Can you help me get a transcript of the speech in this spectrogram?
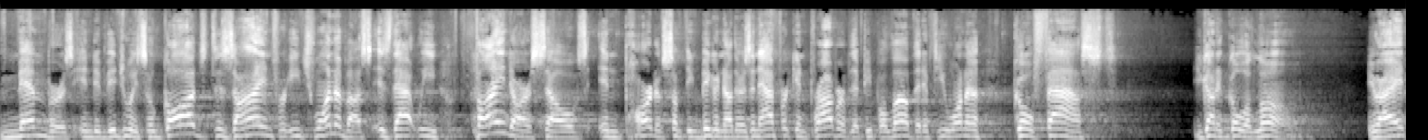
members individually. So God's design for each one of us is that we find ourselves in part of something bigger. Now, there's an African proverb that people love that if you want to go fast, you got to go alone. Right?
